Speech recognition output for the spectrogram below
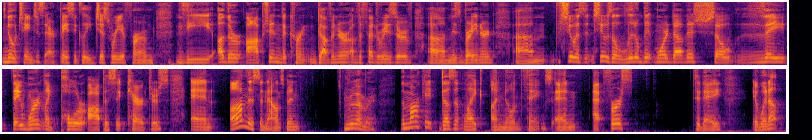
no changes there. Basically, just reaffirmed the other option. The current governor of the Federal Reserve, uh, Ms. Brainard, um, she was she was a little bit more more dovish. So they they weren't like polar opposite characters. And on this announcement, remember, the market doesn't like unknown things. And at first today, it went up.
